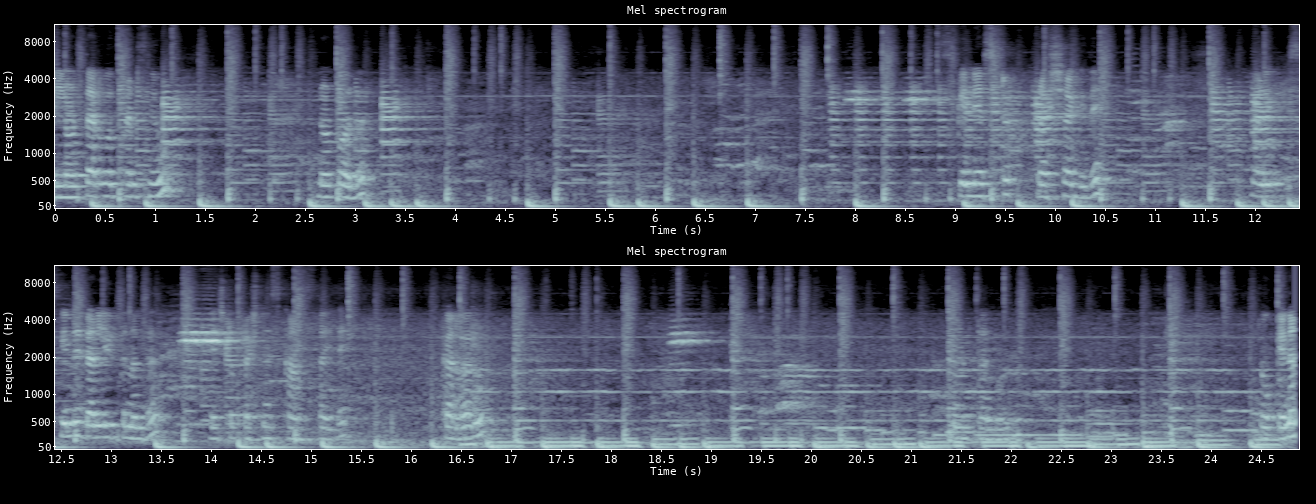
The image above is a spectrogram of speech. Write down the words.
ಇಲ್ಲಿ ನೋಡ್ತಾ ಇರ್ಬೋದು ಫ್ರೆಂಡ್ಸ್ ನೀವು. ನೋಡ್ಬೋದು. ಸ್ಕಿನ್ ಎಷ್ಟು ಫ್ರೆಶ್ ಆಗಿದೆ. ಹೇಳಿ, ಸ್ಕಿನ್ ಡಲ್ ಇತ್ತು ನಂದು. ಎಷ್ಟು ಫ್ರೆಶ್ನೆಸ್ ಕಾಣಿಸ್ತಾ ಇದೆ. ಕಲರು. ಓಕೆನಾ?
